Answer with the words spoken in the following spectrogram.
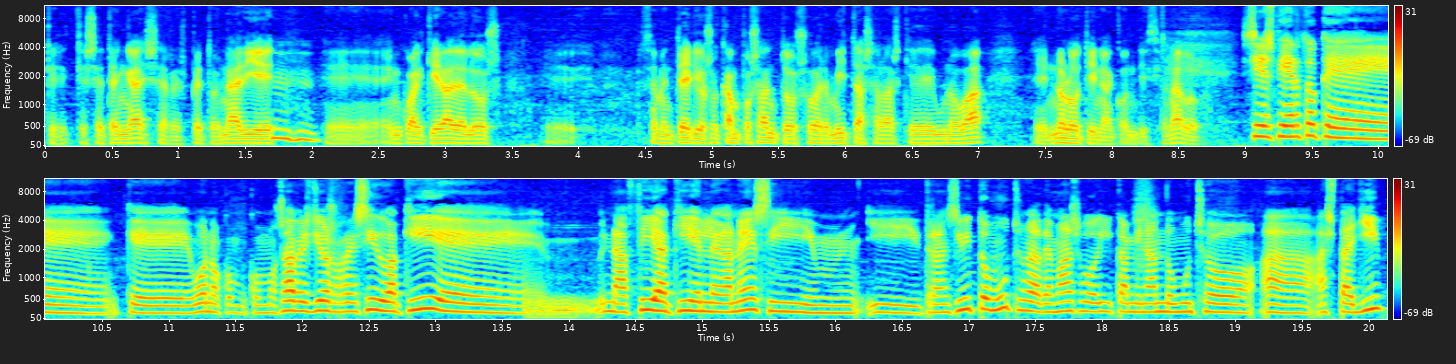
que, que se tenga ese respeto. Nadie uh -huh. eh, en cualquiera de los cementerios o camposantos o ermitas a las que uno va, eh, no lo tiene acondicionado. Sí, es cierto que, bueno, como, sabes, yo resido aquí, eh, nací aquí en Leganés y, transmito mucho, además voy caminando mucho hasta allí.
